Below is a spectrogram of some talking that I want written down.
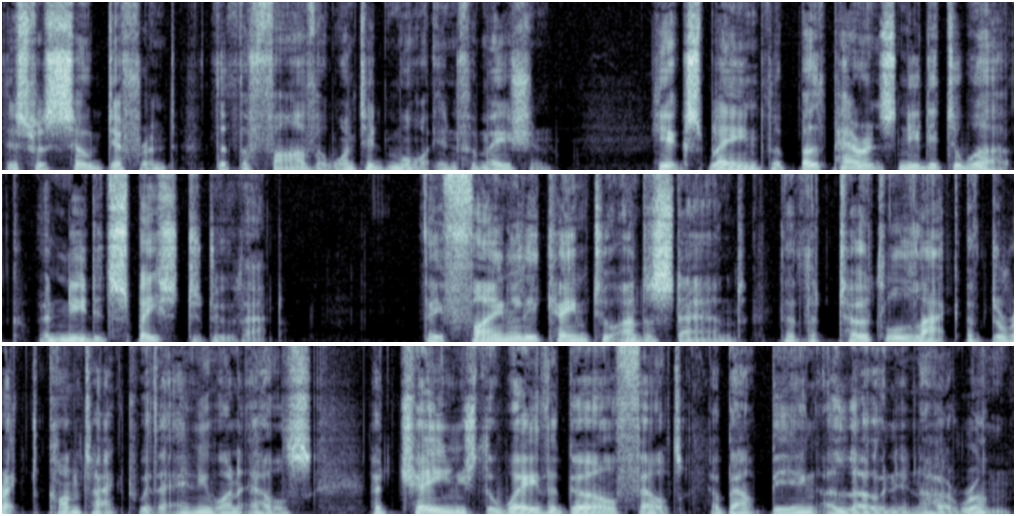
this was so different that the father wanted more information. He explained that both parents needed to work and needed space to do that. They finally came to understand that the total lack of direct contact with anyone else had changed the way the girl felt about being alone in her room.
